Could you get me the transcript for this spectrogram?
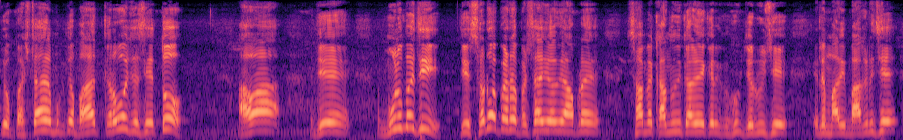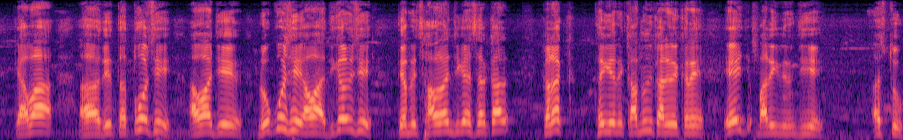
જો ભ્રષ્ટાચાર મુક્ત ભારત કરવો જશે તો આવા જે મૂળમાંથી જે સડો પેઢો ભ્રષ્ટાચારીઓને આપણે સામે કાનૂની કાર્યવાહી કરવી ખૂબ જરૂરી છે. એટલે મારી માગણી છે કે આવા જે તત્વો છે, આવા જે લોકો છે, આવા અધિકારીઓ છે, તેમને છાવરાની જગ્યાએ સરકાર કડક થઈ અને કાનૂની કાર્યવાહી કરે. એ જ મારી વિનંતી છે. અસ્તુ.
